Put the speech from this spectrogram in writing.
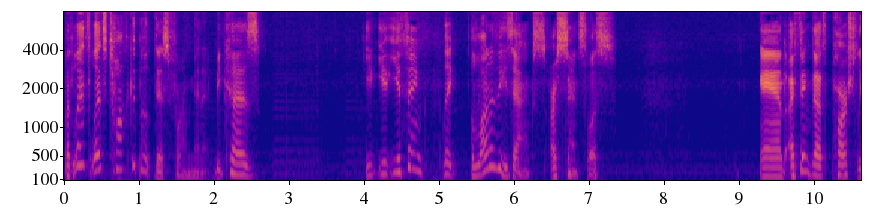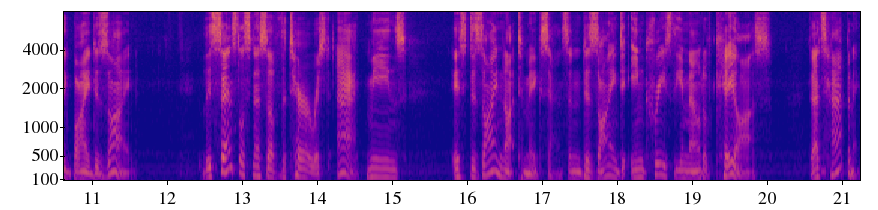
But let's let's talk about this for a minute because you, you, you think like a lot of these acts are senseless. And I think that's partially by design. The senselessness of the terrorist act means it's designed not to make sense and designed to increase the amount of chaos that's happening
